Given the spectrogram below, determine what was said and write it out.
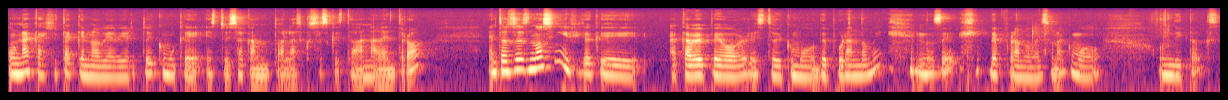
una cajita que no había abierto y como que estoy sacando todas las cosas que estaban adentro. Entonces no significa que acabe peor, estoy como depurándome, no sé, depurándome suena como un detox.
